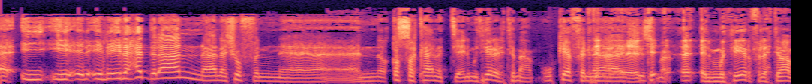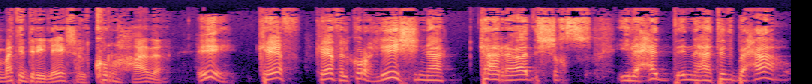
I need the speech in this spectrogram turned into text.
آه، إلى إلى حد الآن أنا أشوف إن آه، إن القصة كانت يعني مثيرة للاهتمام. وكيف انها شو اسمه؟ المثير في الاهتمام ما تدري ليش الكره هذا. إيه كيف كيف الكره؟ ليش إنها كاره هذا الشخص إلى حد إنها تذبحه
